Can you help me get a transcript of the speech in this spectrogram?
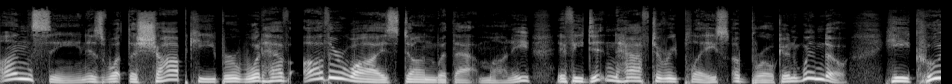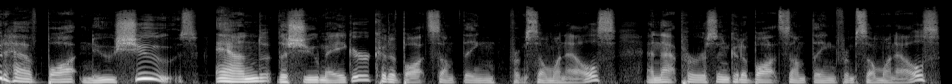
unseen is what the shopkeeper would have otherwise done with that money if he didn't have to replace a broken window. He could have bought new shoes. And the shoemaker could have bought something from someone else, and that person could have bought something from someone else.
